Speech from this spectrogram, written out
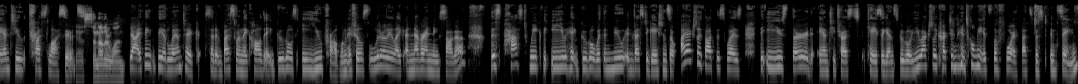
antitrust lawsuits. Yes, another one. Yeah, I think The Atlantic said it best when they called it Google's EU problem. It feels literally like a never ending saga. This past week, the EU hit Google with a new investigation. So I actually thought this was the EU's third antitrust case against Google. You actually corrected me and told me it's the fourth. That's just insane.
